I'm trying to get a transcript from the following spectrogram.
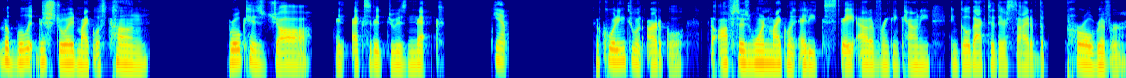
The bullet destroyed Michael's tongue, broke his jaw, and exited through his neck. Yep. According to an article, the officers warned Michael and Eddie to stay out of Rankin County and go back to their side of the Pearl River.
